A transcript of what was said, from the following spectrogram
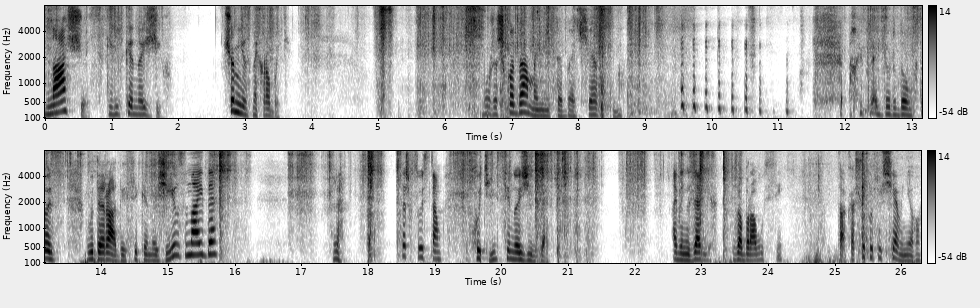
нащо скільки ножів? Що мені з них робити? Боже, шкода мені тебе, чесно. Ой, блядь, дурдом. Хтось буде радий, скільки ножів знайде. Гля, Це ж хтось там хотів ці ножі взяти. А він взяв їх, забрав усі. Так, а що тут іще в нього?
